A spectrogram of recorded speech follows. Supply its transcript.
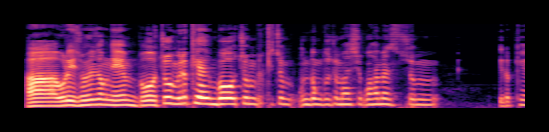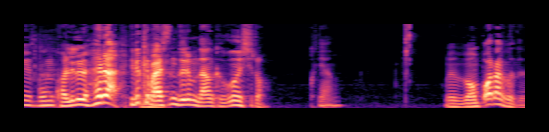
아, 우리 조현성님, 뭐 좀 이렇게 뭐 좀 이렇게 좀 운동도 좀 하시고 하면서 좀 이렇게 몸 관리를 해라 이렇게 네. 말씀드리면 난 그건 싫어. 그냥 너무 뻔하거든.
